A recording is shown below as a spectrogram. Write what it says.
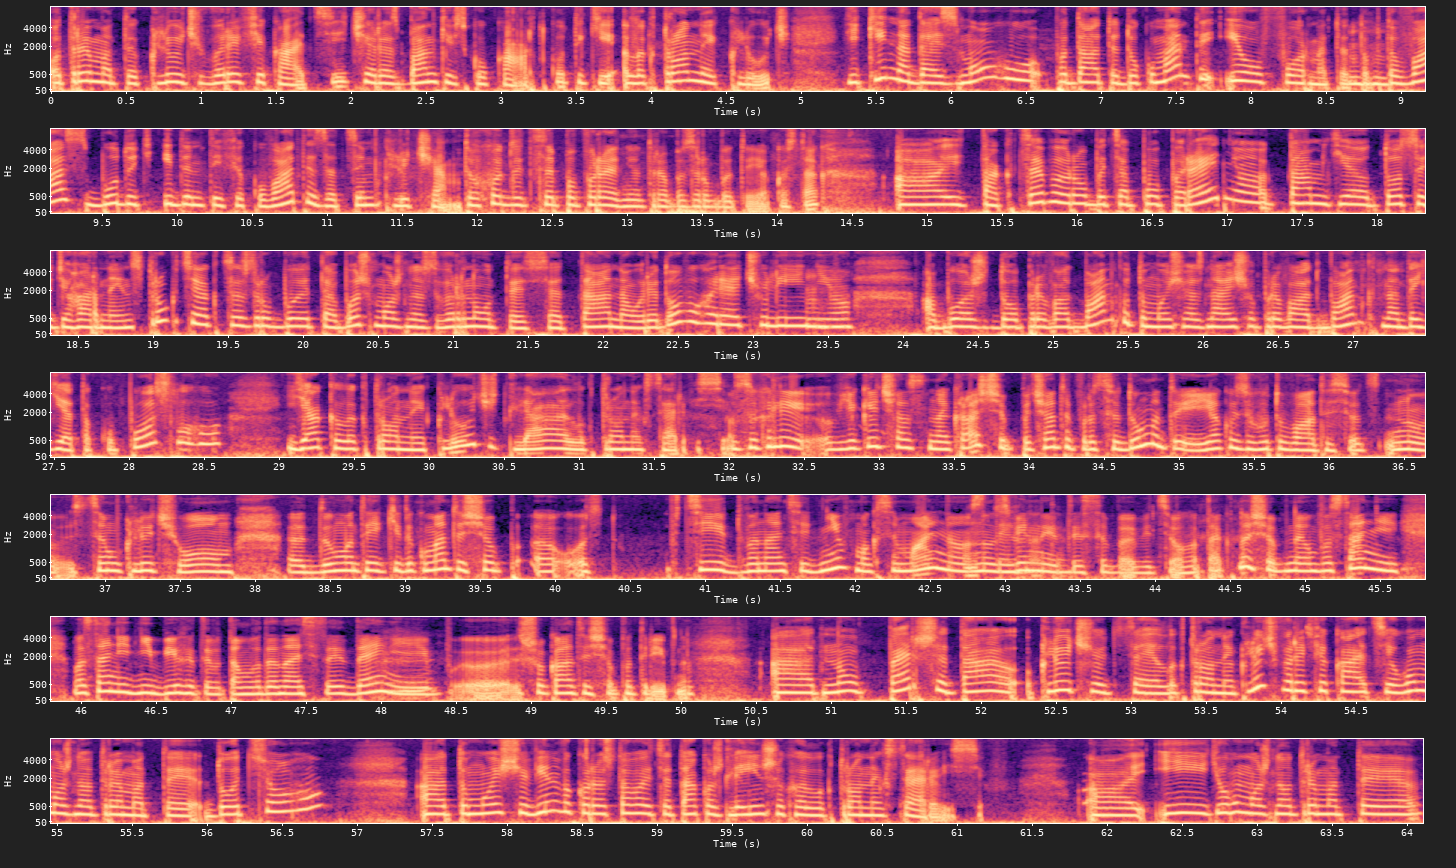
отримати ключ верифікації через банківську картку, такий електронний ключ, який надасть змогу подати документи і оформити. Угу. Тобто вас будуть ідентифікувати за цим ключем. То виходить, це попередньо треба зробити якось, так? А так, це робиться попередньо. Там є досить гарна інструкція, як це зробити, або ж можна звернутися та на урядову гарячу лінію, або ж до Приватбанку, тому що я знаю, що Приватбанк надає таку послугу як електронний ключ для електронних сервісів. Взагалі, в який час найкраще почати про це думати і якось готуватися ну, з цим ключом, е, думати, які документи, щоб е, в ці 12 днів максимально ну, звільнити себе від цього, так ну щоб не в останній в останні дні бігати там в 11 день і е, шукати, що потрібно. А, Ну, перше, та ключ цей електронний ключ верифікації його можна отримати до цього, а, тому що він використовується також для інших електронних сервісів. А, І його можна отримати.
